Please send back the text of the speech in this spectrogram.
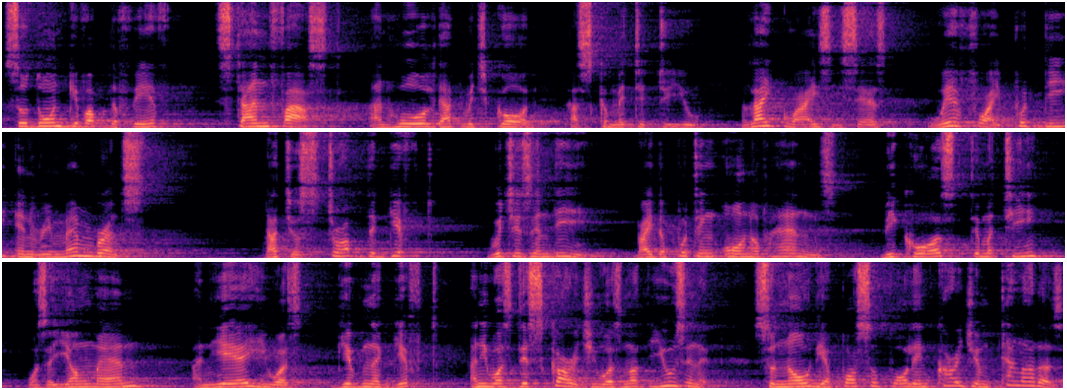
So don't give up the faith. Stand fast and hold that which God has committed to you. Likewise, he says, Wherefore I put thee in remembrance that you stir up the gift which is in thee by the putting on of hands, because Timothy was a young man, and here he was given a gift, and he was discouraged. He was not using it. So now the Apostle Paul encouraged him, tell others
